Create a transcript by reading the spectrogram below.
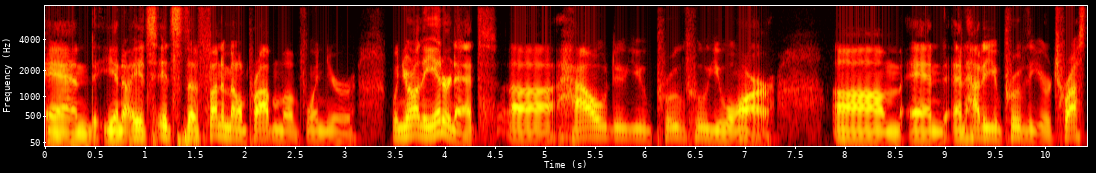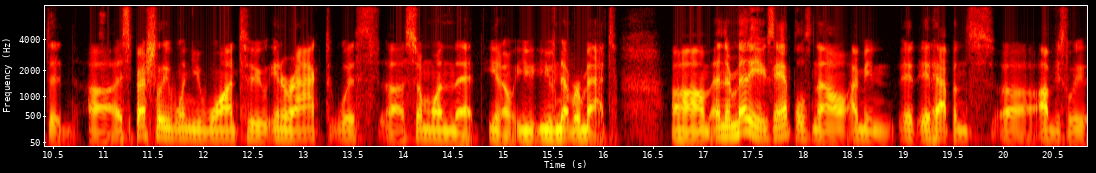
and you know it's it's the fundamental problem of when you're when you're on the internet, uh, how do you prove who you are? Um, and and how do you prove that you're trusted, uh, especially when you want to interact with uh, someone that you know you, you've never met? Um, and there are many examples now. I mean, it, it happens uh, obviously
